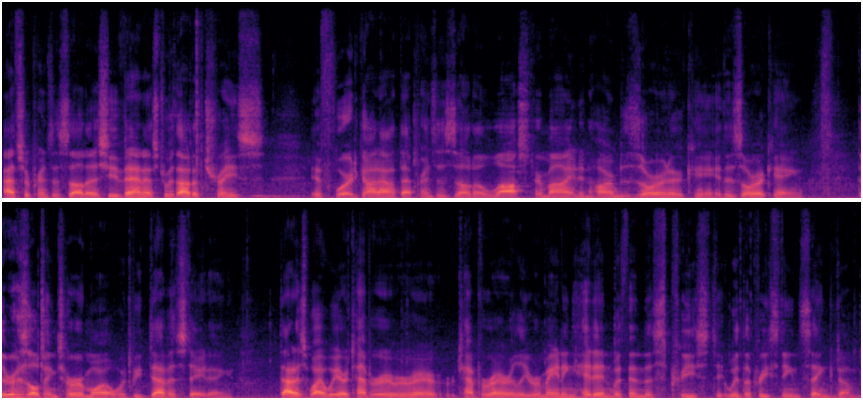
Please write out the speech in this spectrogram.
As for Princess Zelda, she vanished without a trace. If word got out that Princess Zelda lost her mind and harmed Zora King, the Zora King, the resulting turmoil would be devastating. That is why we are temporary, temporarily remaining hidden within this priest with the pristine sanctum.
